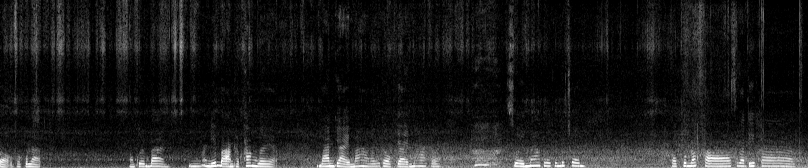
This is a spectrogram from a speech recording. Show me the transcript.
ดอกดอกกุหลาบของเพื่อนบ้าน อันนี้บานทะพรังเลยอะ บานใหญ่มากแล้วดอกใหญ่มากเลย สวยมากเลยคุณผู้ชม ขอบคุณนะคะ สวัสดีค่ะ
